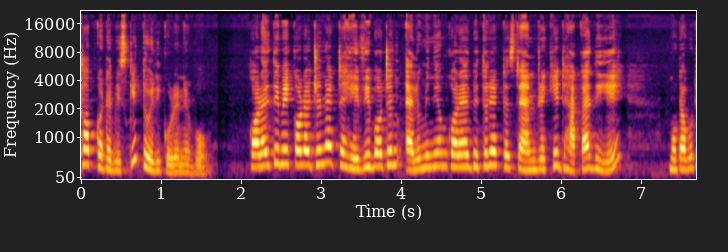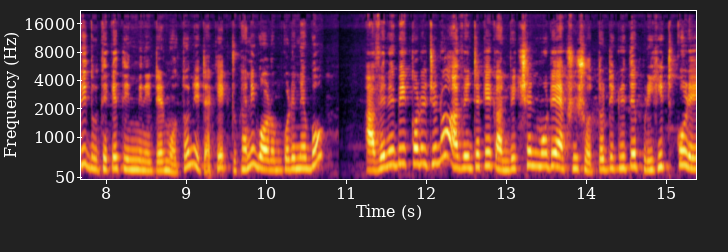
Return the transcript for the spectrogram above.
সব কটা বিস্কিট তৈরি করে নেব। কড়াইতে বেক করার জন্য একটা হেভি বটম অ্যালুমিনিয়াম কড়াইয়ের ভেতরে একটা স্ট্যান্ড রেখে ঢাকা দিয়ে মোটামুটি দু থেকে তিন মিনিটের মতন এটাকে একটুখানি গরম করে নেব। আভেনে বেক করার জন্য আভেনটাকে কনভিকশন মোডে একশো সত্তর ডিগ্রিতে প্রিহিট করে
